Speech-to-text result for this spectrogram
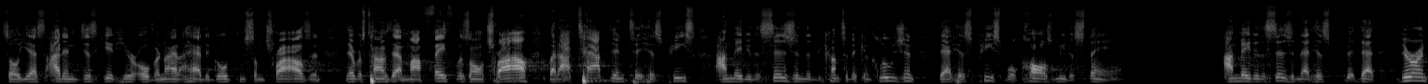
So yes, I didn't just get here overnight. I had to go through some trials and there was times that my faith was on trial, but I tapped into his peace. I made a decision to come to the conclusion that his peace will cause me to stand. I made a decision that his that during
